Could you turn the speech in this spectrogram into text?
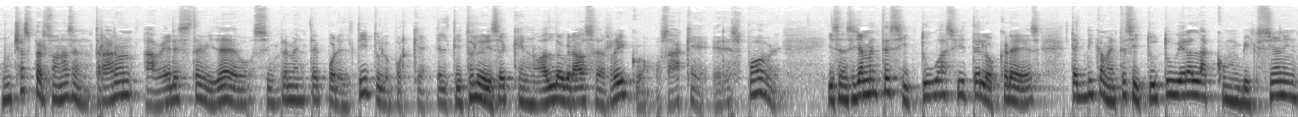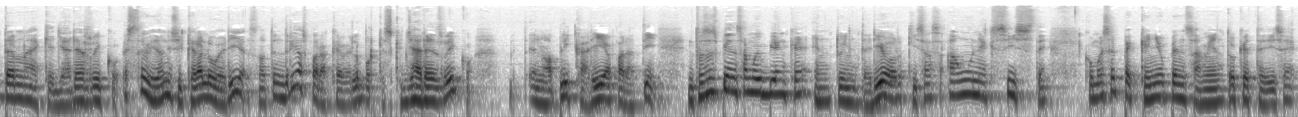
Muchas personas entraron a ver este video simplemente por el título, porque el título dice que no has logrado ser rico, o sea que eres pobre. Y sencillamente si tú así te lo crees, técnicamente si tú tuvieras la convicción interna de que ya eres rico, este video ni siquiera lo verías, no tendrías para qué verlo porque es que ya eres rico, no aplicaría para ti. Entonces piensa muy bien que en tu interior quizás aún existe como ese pequeño pensamiento que te dice,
